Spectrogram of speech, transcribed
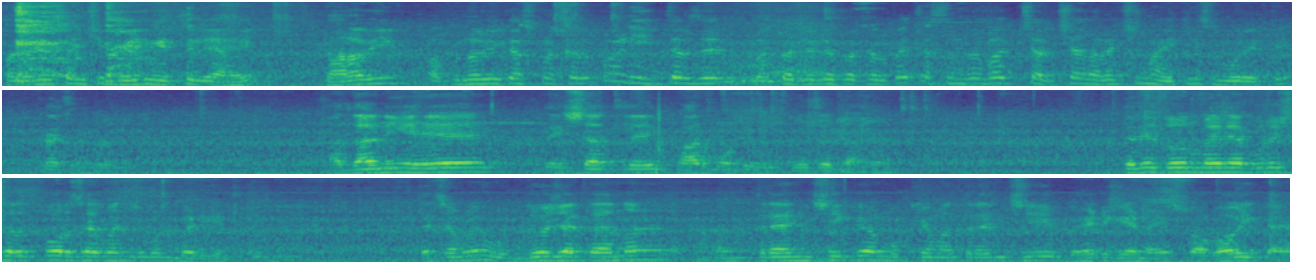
फडणवीसांची भेट घेतलेली आहे. धारावी पुनर्विकास प्रकल्प आणि इतर जे रखडलेले प्रकल्प आहेत त्या संदर्भात चर्चा झाल्याची माहिती समोर येते. काय सांगाल अदानी हे देशातले एक फार मोठे उद्योजक आहेत. त्यांनी दोन महिन्यापूर्वी शरद पवार साहेबांची पण भेट घेतली. त्याच्यामुळे उद्योजकानं मंत्र्यांची किंवा मुख्यमंत्र्यांची भेट घेणं हे स्वाभाविक आहे.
